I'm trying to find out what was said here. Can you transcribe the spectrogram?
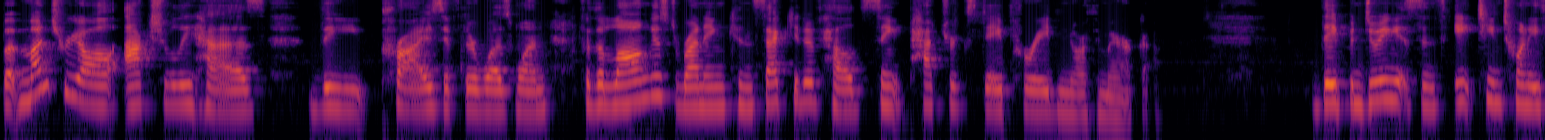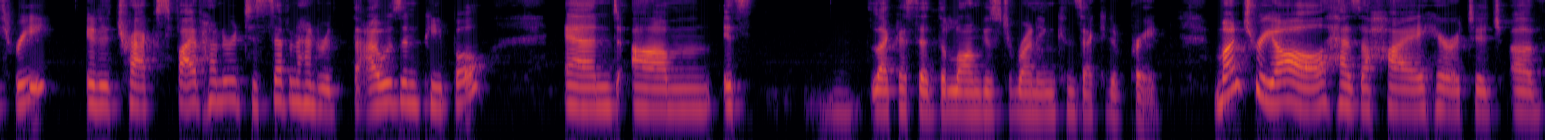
but Montreal actually has the prize, if there was one, for the longest running consecutive held St. Patrick's Day parade in North America. They've been doing it since 1823. It attracts 500 to 700,000 people, and um, it's like I said, the longest running consecutive parade. Montreal has a high heritage of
